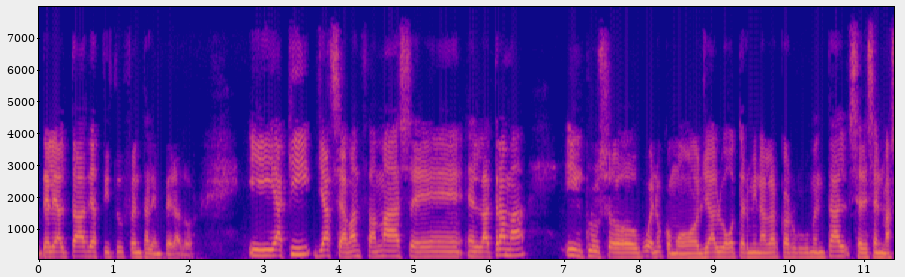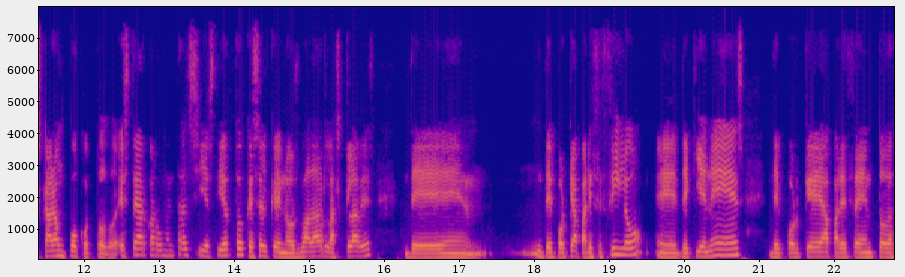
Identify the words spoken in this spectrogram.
de lealtad, de actitud frente al emperador. Y aquí ya se avanza más eh, en la trama Incluso, bueno, como ya luego termina el arco argumental, se desenmascara un poco todo. Este arco argumental sí es cierto que es el que nos va a dar las claves de, de por qué aparece Filo, eh, de quién es, de por qué aparece en toda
